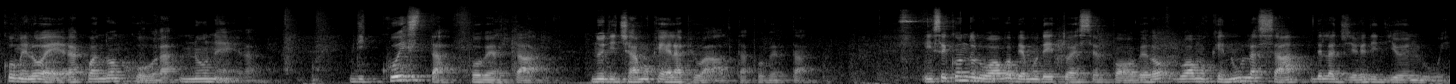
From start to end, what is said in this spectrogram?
come lo era quando ancora non era. Di questa povertà noi diciamo che è la più alta povertà. In secondo luogo abbiamo detto essere povero l'uomo che nulla sa dell'agire di Dio in lui.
